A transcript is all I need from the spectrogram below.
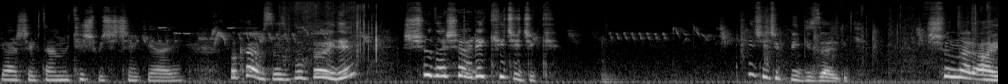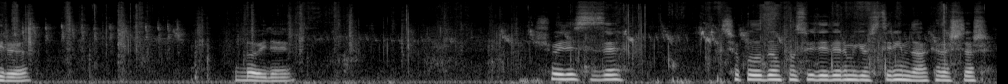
Gerçekten müthiş bir çiçek yani. Bakar mısınız bu böyle. Şu da şöyle küçücük. Küçücük bir güzellik. Şunlar ayrı. Böyle. Şöyle size çapaladığım fasulyelerimi göstereyim de arkadaşlar.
